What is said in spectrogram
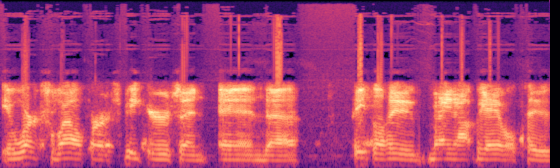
it works well for our speakers and and uh, people who may not be able to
